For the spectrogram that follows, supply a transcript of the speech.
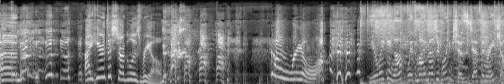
Um, I hear the struggle is real. so real. You're waking up with My Magic Morning Show's Jeff and Rachael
